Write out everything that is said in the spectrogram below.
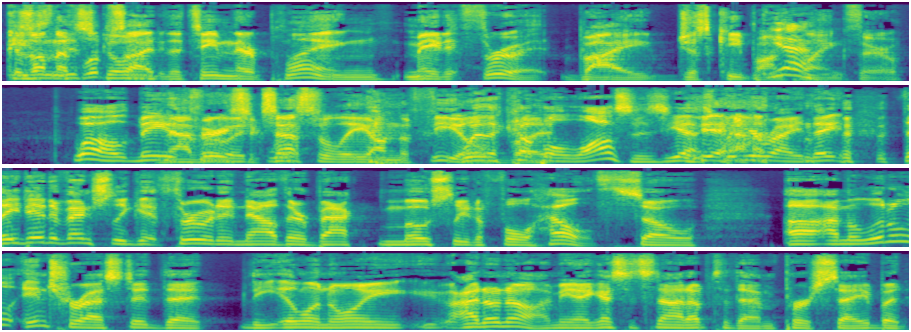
Because on the flip side, to- the team they're playing made it through it by just keep on Yeah. playing through. well, made Not through very it with- successfully on the field, with a couple but- losses. Yes, Yeah. but you're right. They they did eventually get through it, and now they're back mostly to full health. So uh, I'm a little interested that the Illinois. I don't know. I mean, I guess it's not up to them per se, but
